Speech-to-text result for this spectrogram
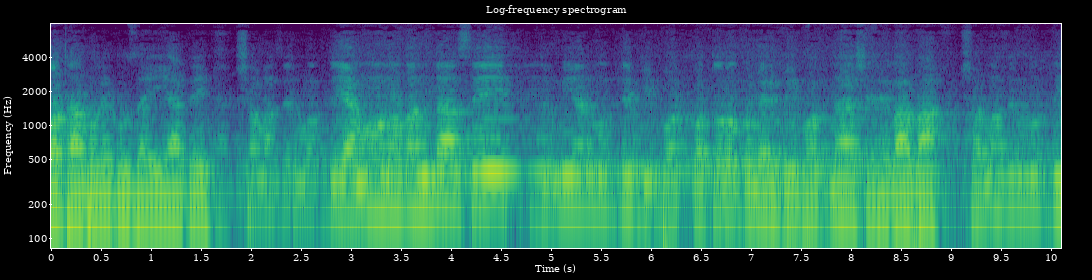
কথা বলে বুঝাইয়া দে সমাজের মধ্যে এমন বান্দা আছে, দুনিয়ার মধ্যে বিপদ কত রকমের বিপদ না আসে রে বাবা। সমাজের মধ্যে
